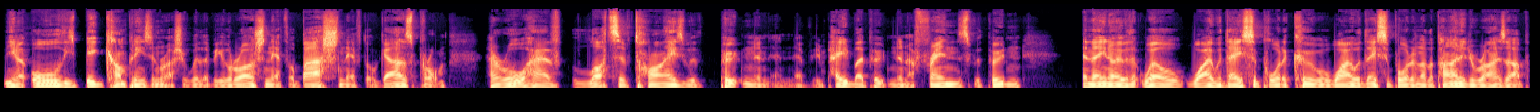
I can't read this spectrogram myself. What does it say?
you know all these big companies in Russia, whether it be Rosneft or Bashneft or Gazprom, are all have lots of ties with Putin and, and have been paid by Putin and are friends with Putin. And they know that, well, why would they support a coup or why would they support another party to rise up?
